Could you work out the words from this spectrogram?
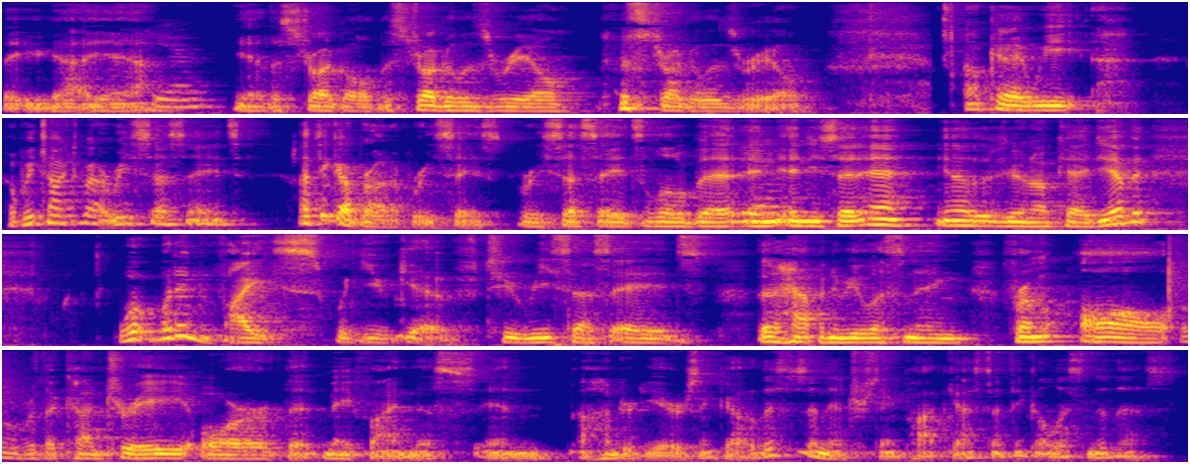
that you got. Yeah. Yeah. Yeah. The struggle. The struggle is real. The struggle is real. Okay. We, have we talked about recess aids? I think I brought up recess, recess aids a little bit. And, and you said, eh, you know, they're doing okay. Do you have it? What, what advice would you give to recess aides that happen to be listening from all over the country or that may find this in 100 years and go, this is an interesting podcast. I think I'll listen to this.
